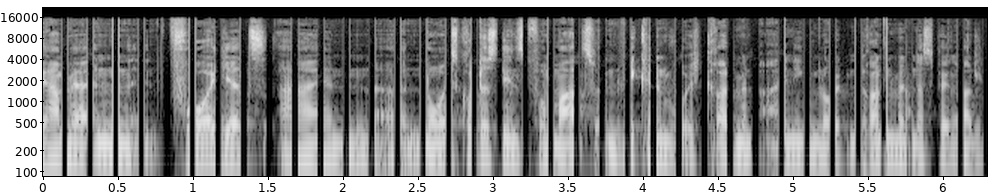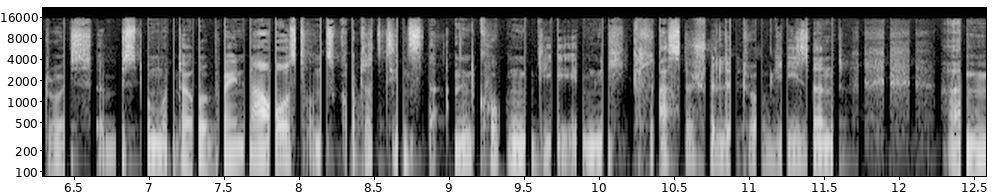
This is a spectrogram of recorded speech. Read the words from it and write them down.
wir haben ja in, vor, jetzt ein äh, neues Gottesdienstformat zu entwickeln, wo ich gerade mit einigen Leuten dran bin, dass wir gerade durchs Bistum und darüber hinaus uns Gottesdienste angucken, die eben nicht klassische Liturgie sind. Ähm,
